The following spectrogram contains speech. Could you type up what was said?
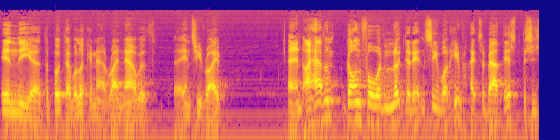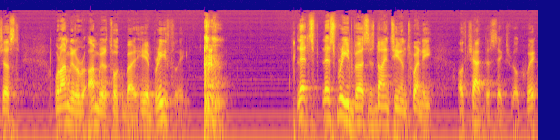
in the, uh, the book that we're looking at right now with uh, N.T. Wright. And I haven't gone forward and looked at it and see what he writes about this. This is just what I'm going to, I'm going to talk about here briefly. let's, let's read verses 19 and 20 of chapter 6 real quick.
